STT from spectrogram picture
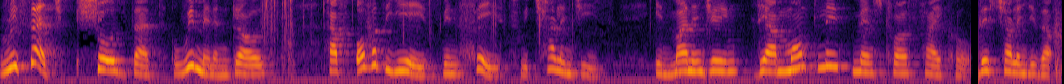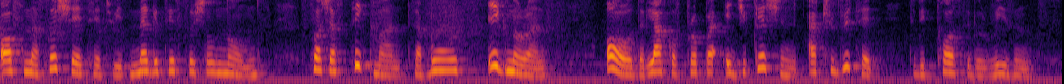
Research shows that women and girls have over the years been faced with challenges in managing their monthly menstrual cycle. These challenges are often associated with negative social norms such as stigma taboos, ignorance, or the lack of proper education attributed to be possible reasons.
